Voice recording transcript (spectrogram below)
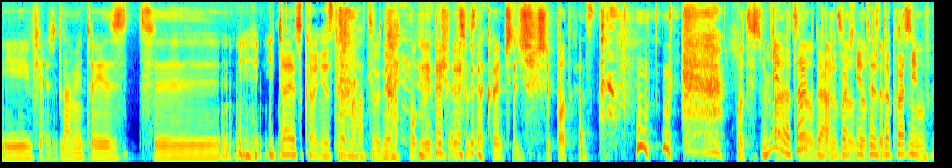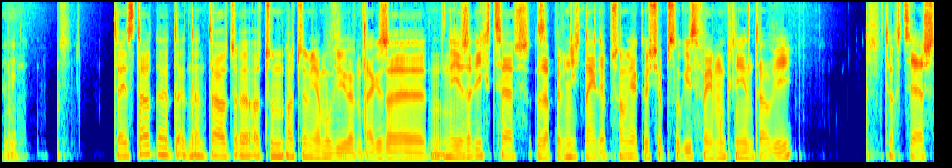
I wiesz, dla mnie to jest. Yy... I, I, to jest koniec tematu, nie? Moglibyśmy tym zakończyć dzisiejszy podcast. Bo to jest nie, bardzo, no tak, no, ale właśnie to jest dokładnie. To jest to, to, to, to, o, czym, o czym ja mówiłem, tak, że jeżeli chcesz zapewnić najlepszą jakość obsługi swojemu klientowi, to chcesz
